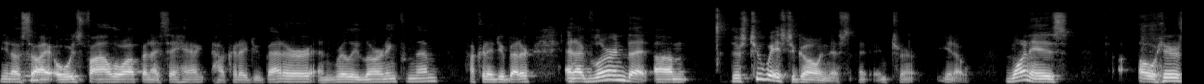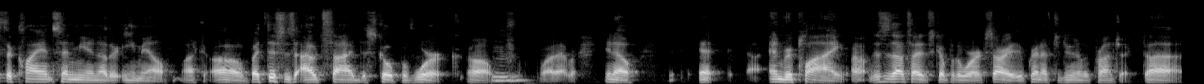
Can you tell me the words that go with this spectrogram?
You know, so I always follow up and I say, hey, how could I do better? And really learning from them. How can I do better? And I've learned that um, there's two ways to go in this. In term, you know, one is, oh, here's the client send me another email. Like, oh, but this is outside the scope of work. Oh, mm-hmm. whatever. You know, and, reply, oh, this is outside the scope of the work. Sorry, we're going to have to do another project. Uh,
